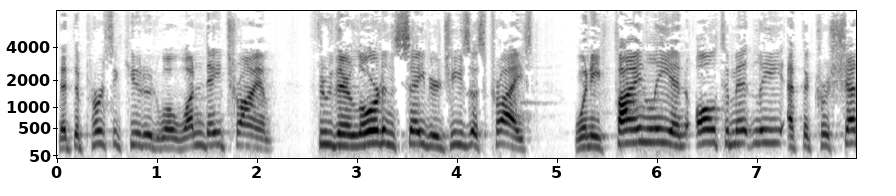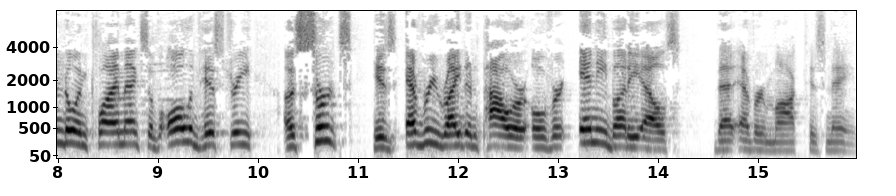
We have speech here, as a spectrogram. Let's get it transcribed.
that the persecuted will one day triumph through their Lord and Savior Jesus Christ, when he finally and ultimately, at the crescendo and climax of all of history, asserts his every right and power over anybody else that ever mocked his name,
